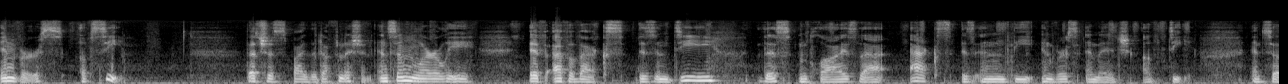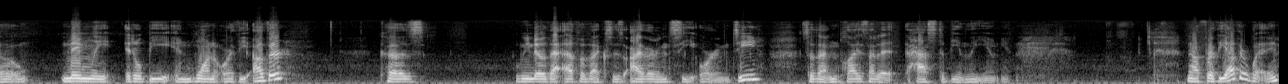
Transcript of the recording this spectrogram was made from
inverse of c. That's just by the definition. And similarly, if f of x is in d, this implies that x is in the inverse image of d. And so namely it'll be in one or the other because we know that f of x is either in C or in D, so that implies that it has to be in the union. Now for the other way,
